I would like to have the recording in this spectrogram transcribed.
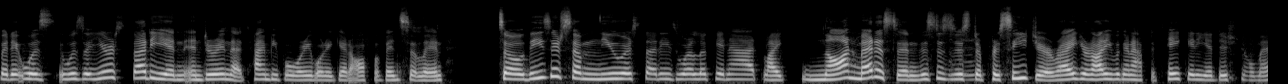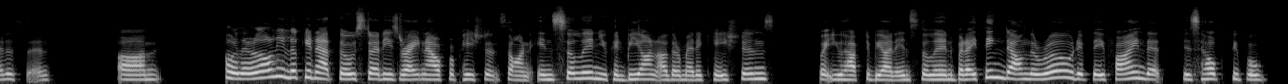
but it was it was a year study and, and during that time people were able to get off of insulin. So these are some newer studies we're looking at, like non-medicine. This is just mm-hmm. a procedure, right? You're not even going to have to take any additional medicine. Um, oh, they're only looking at those studies right now for patients on insulin. You can be on other medications but you have to be on insulin. But I think down the road, if they find that this helps people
